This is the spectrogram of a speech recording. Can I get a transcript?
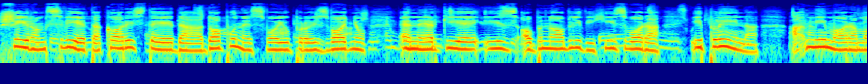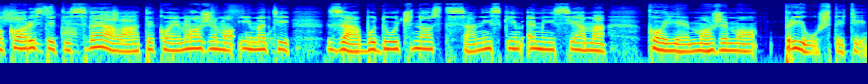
širom svijeta koriste da dopune svoju proizvodnju energije iz obnovljivih izvora i plina, a mi moramo koristiti sve alate koje možemo imati za budućnost sa niskim emisijama koje možemo priuštiti.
